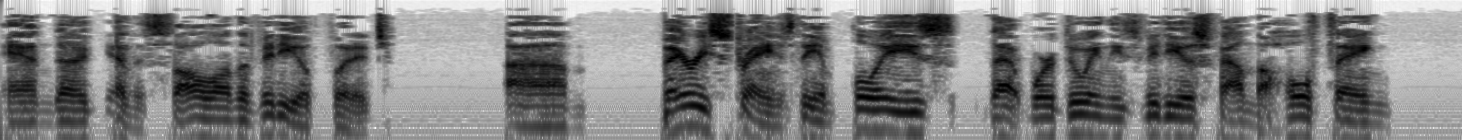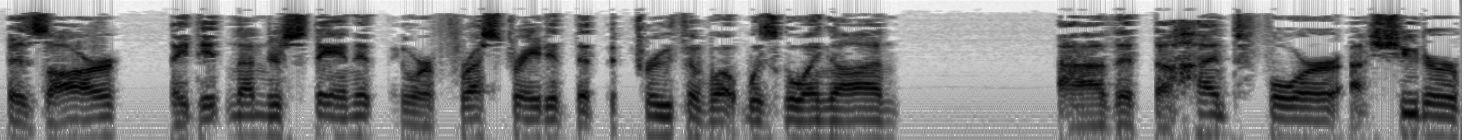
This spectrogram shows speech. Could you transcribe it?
And uh, again, this is all on the video footage. Um, very strange. The employees that were doing these videos found the whole thing bizarre. They didn't understand it. They were frustrated that the truth of what was going on uh, that the hunt for a shooter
